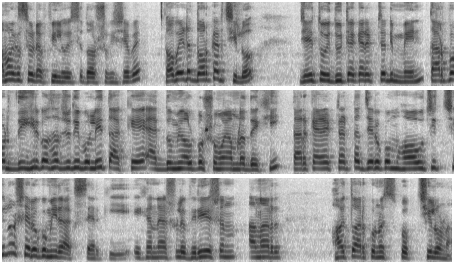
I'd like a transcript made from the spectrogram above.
আমার কাছে ওটা ফিল হয়েছে দর্শক হিসেবে। তবে এটা দরকার ছিল যেহেতু ওই দুইটা ক্যারেক্টারই মেন তারপর দিঘির কথা যদি বলি, তাকে একদমই অল্প সময় আমরা দেখি। তার ক্যারেক্টারটা যেরকম হওয়া উচিত ছিল, সেরকমই রাখছে আর কি। এখানে আসলে ভেরিয়েশন আনার হয়তো আর কোনো স্কোপ ছিল না।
